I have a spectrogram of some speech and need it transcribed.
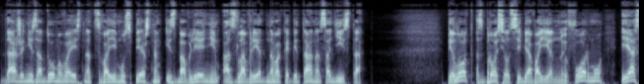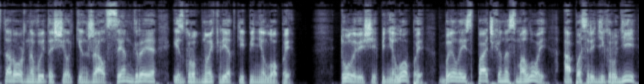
даже не задумываясь над своим успешным избавлением от зловредного капитана-садиста. Пилот сбросил с себя военную форму и осторожно вытащил кинжал Сенгрея из грудной клетки Пенелопы. Туловище Пенелопы было испачкано смолой, а посреди груди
